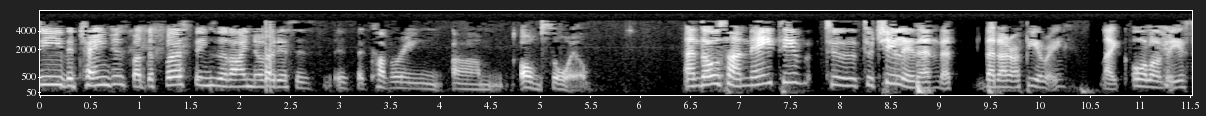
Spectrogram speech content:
see the changes, but the first things that I notice is, is the covering um, of soil. And those are native to, to Chile then that, that are appearing, like all of these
